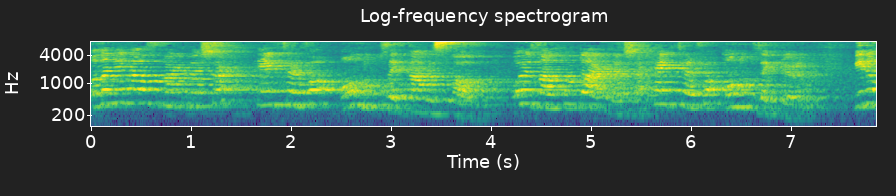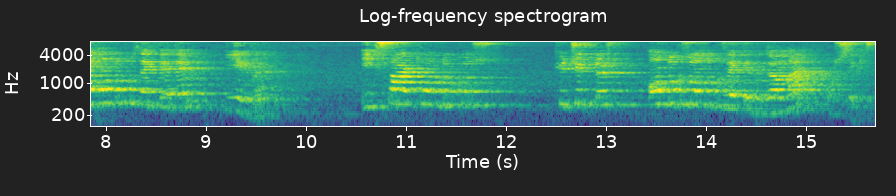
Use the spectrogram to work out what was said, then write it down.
Bana ne lazım arkadaşlar? Her iki tarafa 19 eklenmesi lazım. O yüzden burada arkadaşlar her iki tarafa 19 ekliyorum. 1'e 19 ekledim 20. x artı 19 küçüktür. 19 19 ekledim canlar 38.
